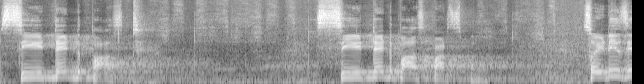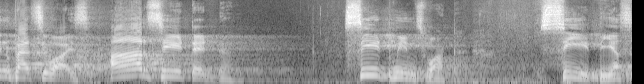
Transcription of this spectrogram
Seated past. Seated past participle. So it is in passive voice. Are seated. Seat means what seat S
